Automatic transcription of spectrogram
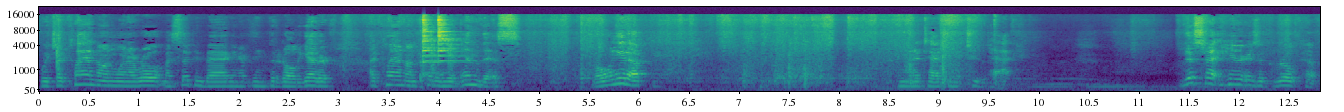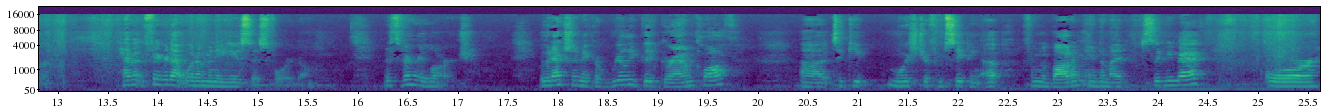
Which I planned on when I roll up my sleeping bag and everything, put it all together. I plan on putting it in this, rolling it up, and then attaching it to the pack. This right here is a grill cover. Haven't figured out what I'm going to use this for though. But it's very large. It would actually make a really good ground cloth uh, to keep moisture from seeping up from the bottom into my sleeping bag or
